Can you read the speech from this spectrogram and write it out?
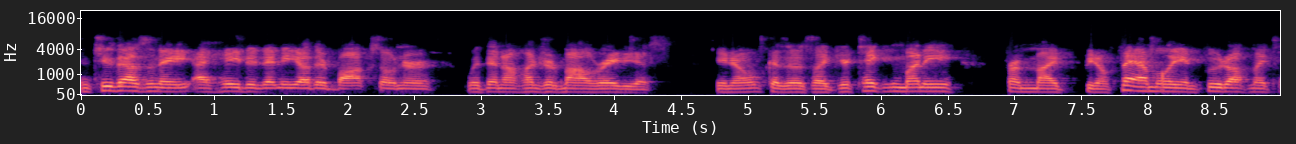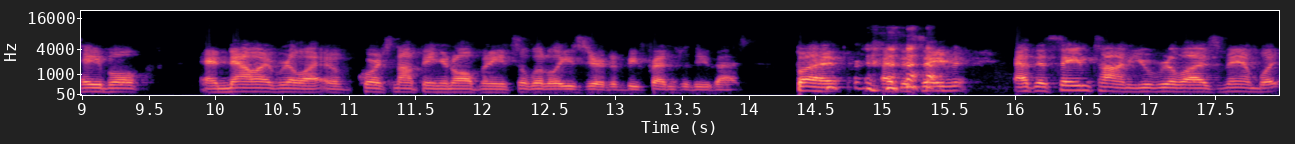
In 2008, I hated any other box owner within a hundred mile radius. You know, because it was like you're taking money from my you know family and food off my table. And now I realize, of course, not being in Albany, it's a little easier to be friends with you guys. But at the same at the same time, you realize, man, what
